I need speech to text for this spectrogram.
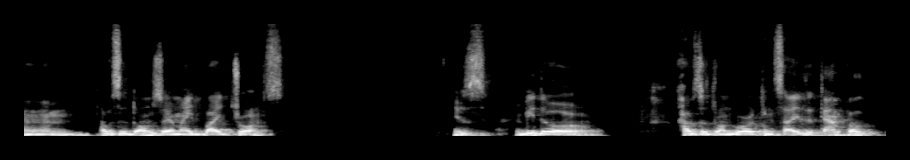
um, of the domes are made by drones. is video how the drone work inside the temple.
